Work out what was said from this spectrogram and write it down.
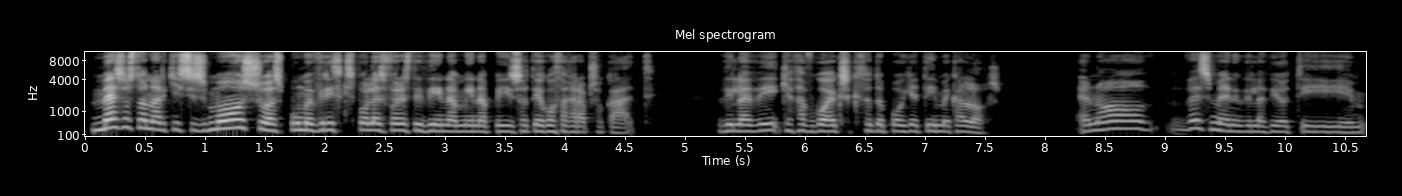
μέσα στον αρκισισμό σου, ας πούμε, βρίσκεις πολλές φορές τη δύναμη να πεις ότι εγώ θα γράψω κάτι. Δηλαδή, και θα βγω έξω και θα το πω γιατί είμαι καλός. Ενώ δεν σημαίνει δηλαδή ότι...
